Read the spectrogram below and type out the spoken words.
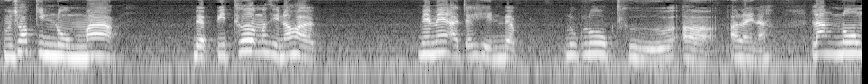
หนูชอบกินนมมาก แบบปีเทอมมันสินาะค่ะแม่แม่อาจจะเห็นแบบลูกๆถือเอ่ออะไรนะลังนม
